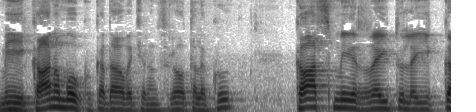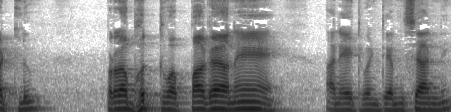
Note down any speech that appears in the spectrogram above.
మీ కానమోకు కథ వచ్చిన శ్రోతలకు కాశ్మీర్ రైతుల ఇక్కట్లు ప్రభుత్వ పగనే అనేటువంటి అంశాన్ని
